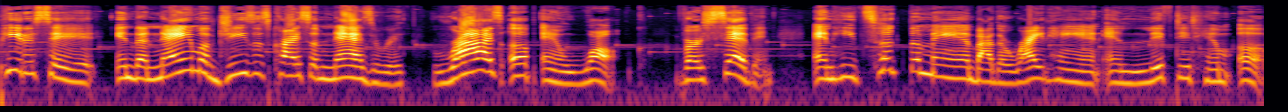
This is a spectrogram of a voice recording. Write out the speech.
Peter said, In the name of Jesus Christ of Nazareth, rise up and walk. Verse 7, and he took the man by the right hand and lifted him up,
